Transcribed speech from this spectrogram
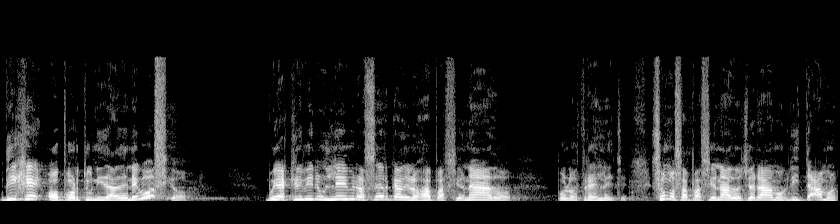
Dije oportunidad de negocio. Voy a escribir un libro acerca de los apasionados por los tres leches. Somos apasionados, lloramos, gritamos,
